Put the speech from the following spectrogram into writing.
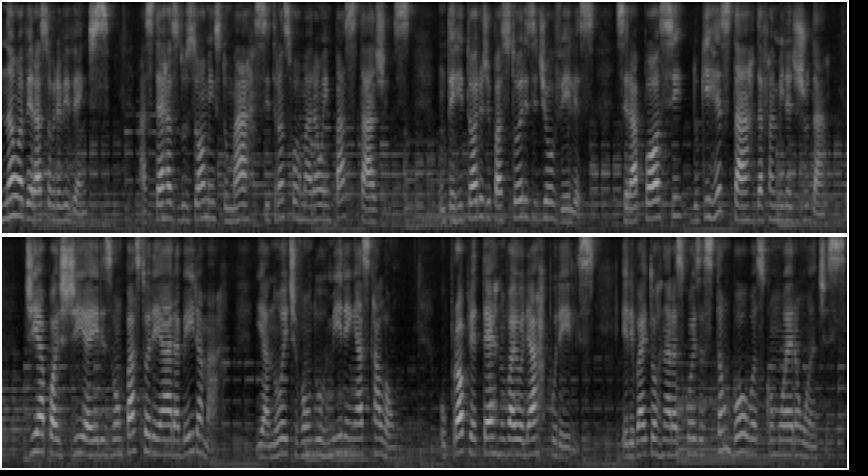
Não haverá sobreviventes. As terras dos homens do mar se transformarão em pastagens. Um território de pastores e de ovelhas será posse do que restar da família de Judá. Dia após dia eles vão pastorear à beira-mar, e à noite vão dormir em Ascalon. O próprio Eterno vai olhar por eles. Ele vai tornar as coisas tão boas como eram antes.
